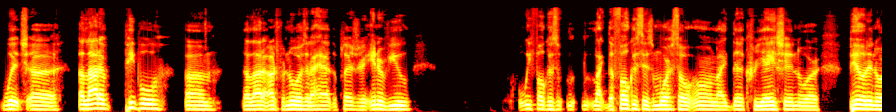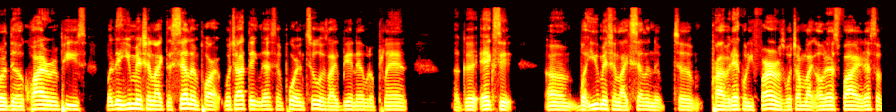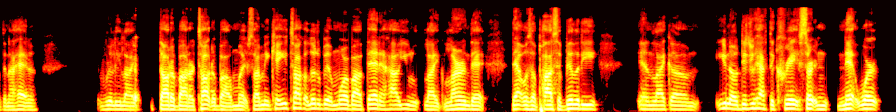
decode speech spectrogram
which uh, a lot of people, um, a lot of entrepreneurs that I had the pleasure to interview, we focus like the focus is more so on like the creation or building or the acquiring piece. But then you mentioned like the selling part, which I think that's important too, is like being able to plan a good exit um, but you mentioned like selling to, to private equity firms, which I'm like, oh, that's fire. That's something I hadn't really like thought about or talked about much. So I mean, can you talk a little bit more about that and how you like learned that that was a possibility? And like, um, you know, did you have to create certain network?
